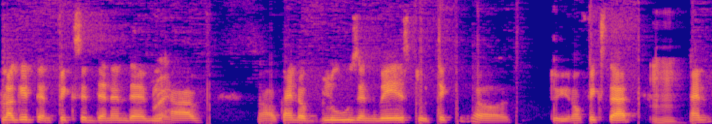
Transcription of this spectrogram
plug it and fix it then and there. We right. have uh, kind of glues and ways to tick uh, to you know fix that. Mm-hmm. And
